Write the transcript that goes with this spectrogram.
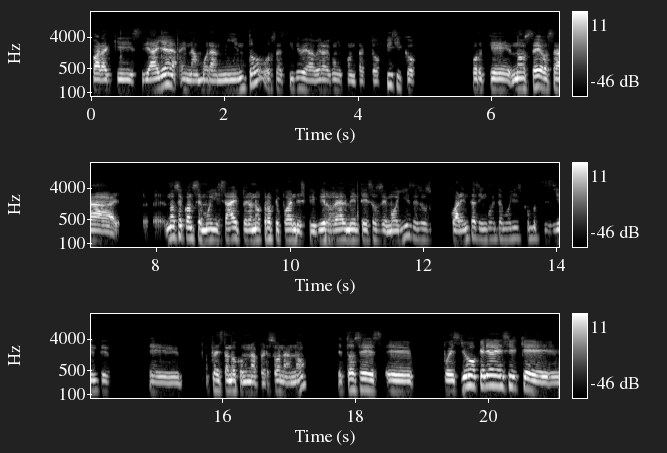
para que se haya enamoramiento, o sea, sí debe haber algún contacto físico, porque no sé, o sea, no sé cuántos emojis hay, pero no creo que puedan describir realmente esos emojis, esos 40, 50 emojis, cómo te sientes eh, estando con una persona, ¿no? Entonces, eh, pues yo quería decir que,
